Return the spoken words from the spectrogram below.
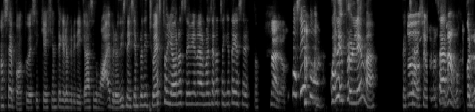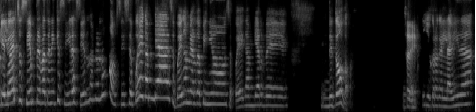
no sé, pues tú decís que hay gente que lo critica así como, ay, pero Disney siempre ha dicho esto y ahora se viene a dar vuelta la chaqueta y hacer esto. Claro, No sé, pues, ¿cuál es el problema? Todos evolucionamos. Porque lo ha hecho siempre, va a tener que seguir haciéndolo, no, si se puede cambiar, se puede cambiar de opinión, se puede cambiar de, de todo. Sí. Yo creo que en la vida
